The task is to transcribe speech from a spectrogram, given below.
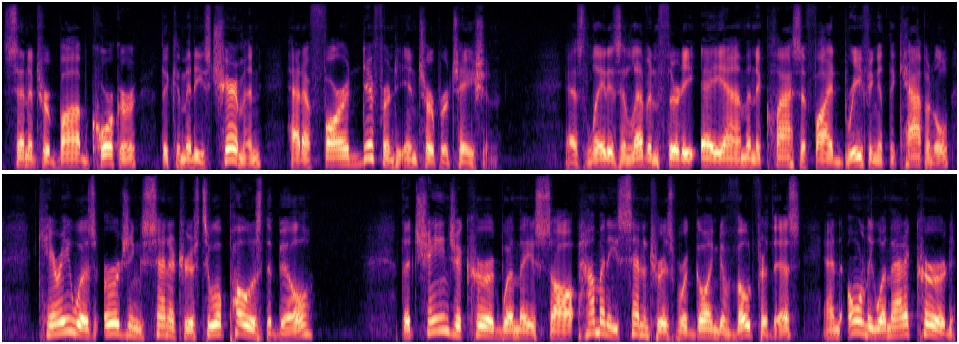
Senator Bob Corker, the committee's chairman, had a far different interpretation. As late as 11:30 a.m. in a classified briefing at the Capitol, Kerry was urging senators to oppose the bill. The change occurred when they saw how many senators were going to vote for this, and only when that occurred,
